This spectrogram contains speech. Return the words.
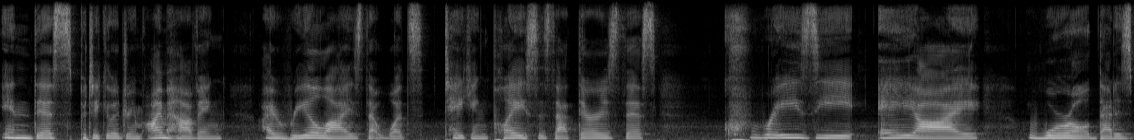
in this particular dream I'm having, I realize that what's taking place is that there is this crazy AI world that is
